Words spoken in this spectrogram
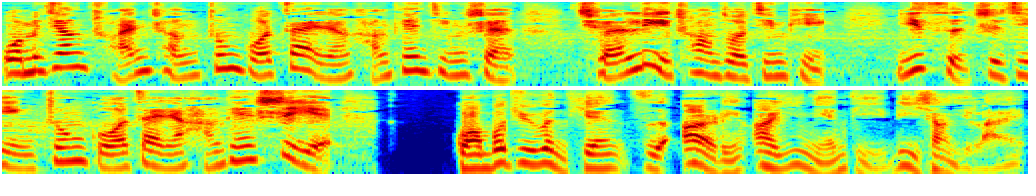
我们将传承中国载人航天精神，全力创作精品，以此致敬中国载人航天事业。广播剧《问天》自二零二一年底立项以来，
